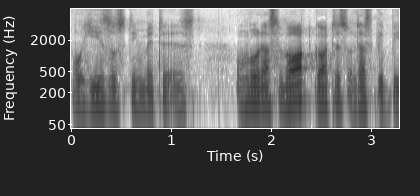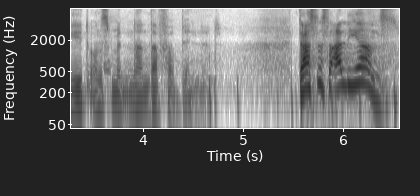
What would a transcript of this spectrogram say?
wo Jesus die Mitte ist und wo das Wort Gottes und das Gebet uns miteinander verbindet. Das ist Allianz.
